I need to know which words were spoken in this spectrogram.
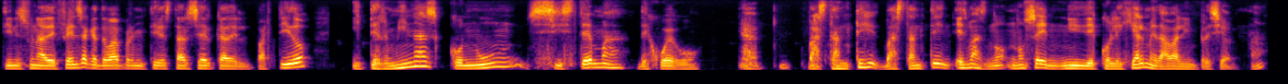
tienes una defensa que te va a permitir estar cerca del partido y terminas con un sistema de juego bastante, bastante, es más, no, no sé, ni de colegial me daba la impresión. ¿no?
